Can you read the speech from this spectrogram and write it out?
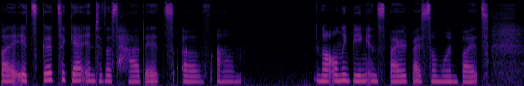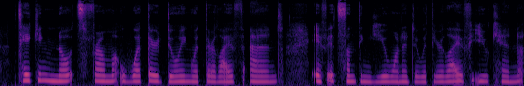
But it's good to get into this habit of um, not only being inspired by someone, but taking notes from what they're doing with their life and if it's something you want to do with your life you can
